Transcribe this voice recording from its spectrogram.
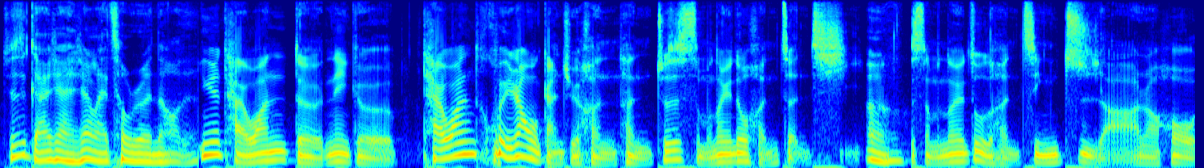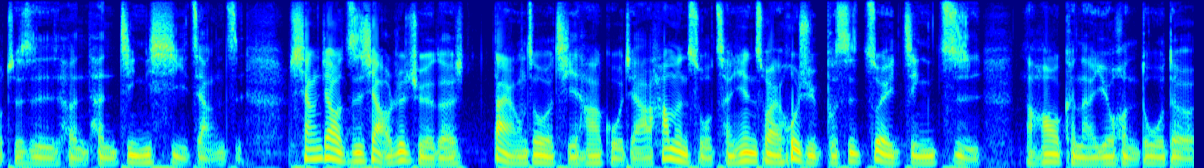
就是感觉很像来凑热闹的，因为台湾的那个台湾会让我感觉很很就是什么东西都很整齐，嗯，什么东西做的很精致啊，然后就是很很精细这样子。相较之下，我就觉得。大洋洲的其他国家，他们所呈现出来或许不是最精致，然后可能有很多的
